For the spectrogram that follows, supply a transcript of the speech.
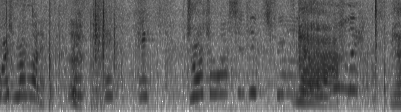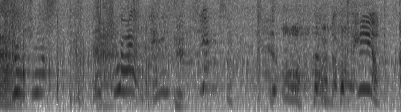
where's my money? Hey, hey, hey, George Washington's feeling lonely. George Washington, that's right, Andrew Jackson. I'm the pimp. I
